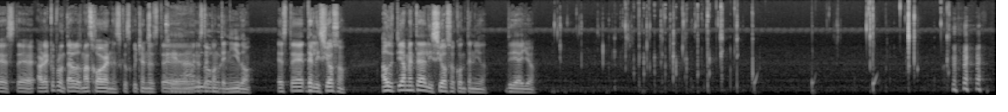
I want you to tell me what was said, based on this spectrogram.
Este, habría que preguntar a los más jóvenes que escuchen este, Quedando, este contenido. Este delicioso. Auditivamente delicioso contenido, diría yo.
